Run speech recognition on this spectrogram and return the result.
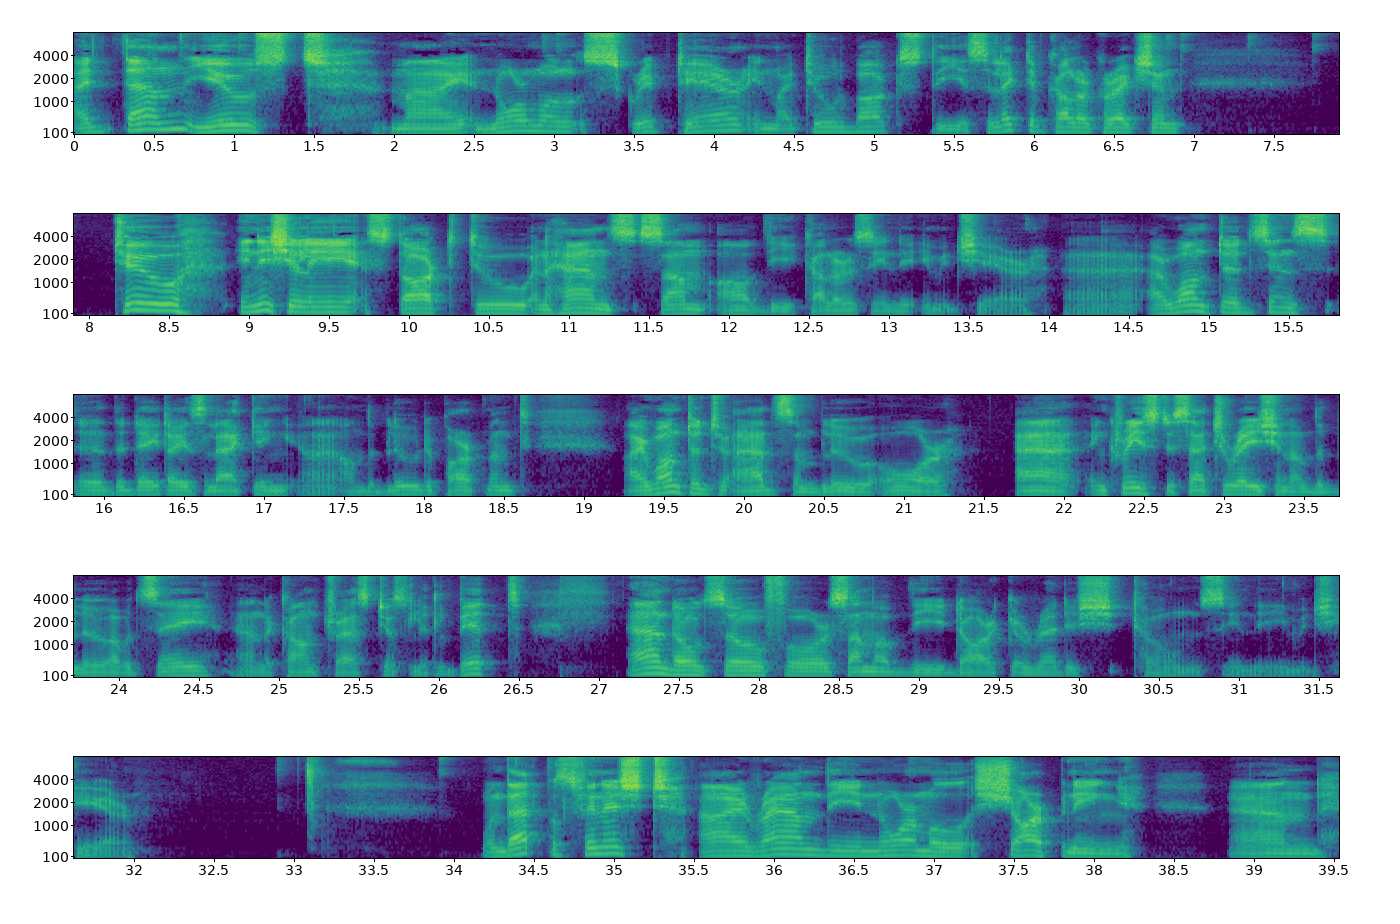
I then used my normal script here in my toolbox, the selective color correction, to initially start to enhance some of the colors in the image here. Uh, I wanted, since uh, the data is lacking uh, on the blue department, I wanted to add some blue or uh, increase the saturation of the blue, I would say, and the contrast just a little bit and also for some of the darker reddish tones in the image here. When that was finished, I ran the normal sharpening and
